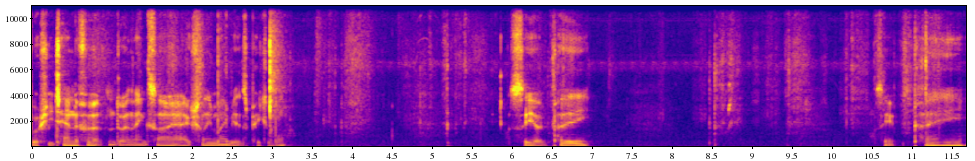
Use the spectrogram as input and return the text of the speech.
Bushi Tenderfoot, I don't think so actually, maybe it's pickable. COP. COP.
